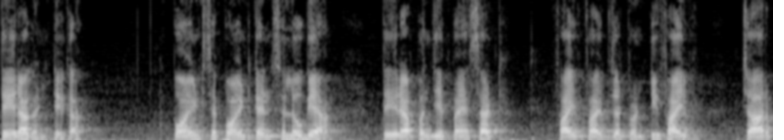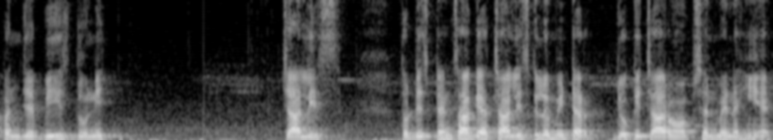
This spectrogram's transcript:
तेरह घंटे का। पॉइंट से पॉइंट कैंसिल हो गया। तेरह पंजे पैंसठ, फाइव फाइव ज़ा ट्वेंटी फाइव, चार पंजे बीस दूनी चालीस। तो डिस्टेंस आ गया चालीस किलोमीटर, जो कि चारों ऑप्शन में नहीं है।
